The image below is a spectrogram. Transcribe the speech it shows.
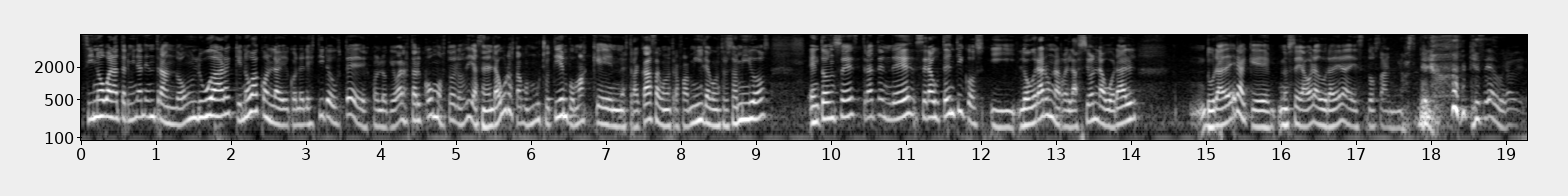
si no van a terminar entrando a un lugar que no va con, la, con el estilo de ustedes, con lo que van a estar cómodos todos los días. En el laburo estamos mucho tiempo, más que en nuestra casa, con nuestra familia, con nuestros amigos. Entonces, traten de ser auténticos y lograr una relación laboral duradera, que, no sé, ahora duradera es dos años, pero que sea duradera.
